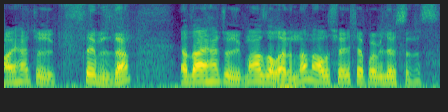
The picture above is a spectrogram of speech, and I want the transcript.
Ayhan Çocuk sitemizden ya da Ayhan Çocuk mağazalarından alışveriş yapabilirsiniz.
